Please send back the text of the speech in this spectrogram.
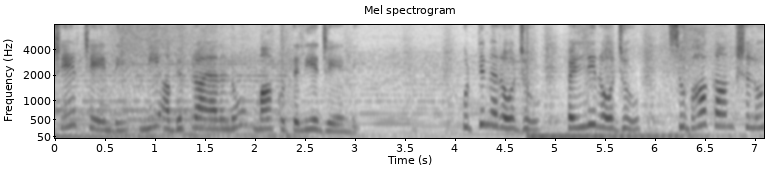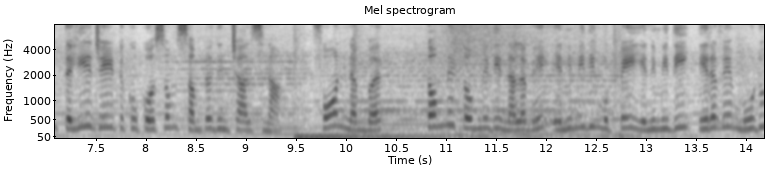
షేర్ చేయండి మీ అభిప్రాయాలను మాకు తెలియజేయండి. పుట్టినరోజు పెళ్ళి రోజు శుభాకాంక్షలు తెలియజేయుటకు కోసం సంప్రదించాల్సిన ఫోన్ నంబర్ తొమ్మిది తొమ్మిది నలభై ఎనిమిది ముప్పై ఎనిమిది ఇరవై మూడు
